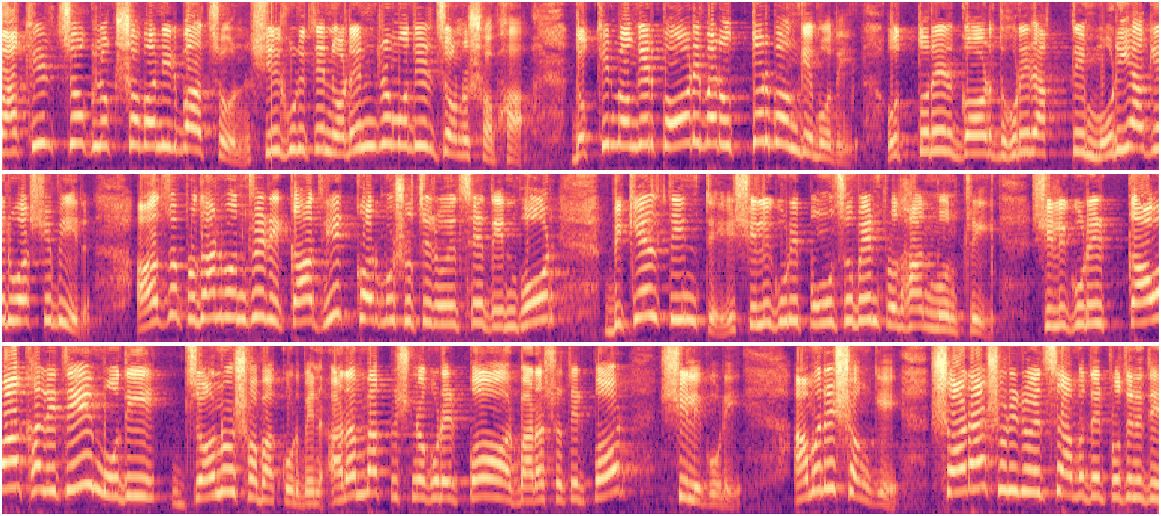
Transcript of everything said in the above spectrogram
পাখির চোখ লোকসভা নির্বাচন, শিলিগুড়িতে নরেন্দ্র মোদীর জনসভা। দক্ষিণবঙ্গের পর এবার উত্তরবঙ্গে মোদী। উত্তরের গড় ধরে রাখতে মরিয়া গেরুয়া শিবির। আজও প্রধানমন্ত্রীর একাধিক কর্মসূচি রয়েছে দিনভর। বিকেল তিনটে শিলিগুড়ি পৌঁছবেন প্রধানমন্ত্রী। শিলিগুড়ির কাওয়াখালীতে মোদী জনসভা করবেন। আরামবাগ কৃষ্ণগড়ের পর, বারাসতের পর শিলিগুড়ি। আমাদের সঙ্গে সরাসরি রয়েছে আমাদের প্রতিনিধি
